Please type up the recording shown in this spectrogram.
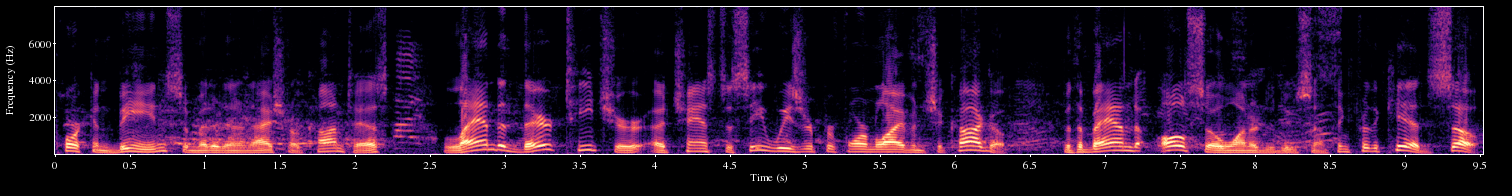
Pork and Beans, submitted in a national contest, landed their teacher a chance to see Weezer perform live in Chicago. But the band also wanted to do something for the kids. So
